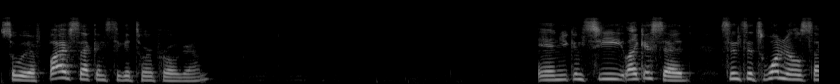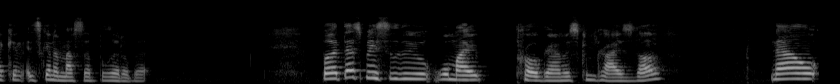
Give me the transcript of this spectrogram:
So we have 5 seconds to get to our program. And you can see, like I said, since it's 1 millisecond, it's going to mess up a little bit. But that's basically what my program is comprised of. Now,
